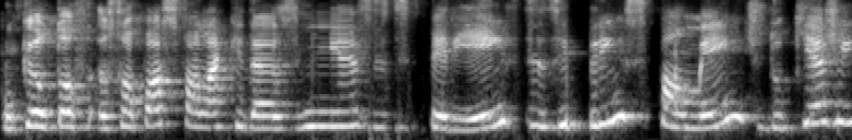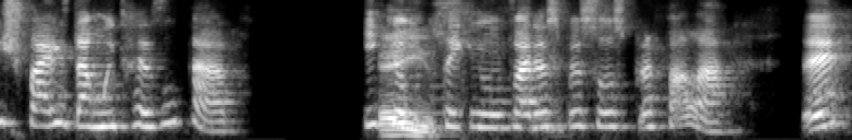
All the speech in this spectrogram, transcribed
O que eu, tô, eu só posso falar aqui das minhas experiências e principalmente do que a gente faz dar muito resultado. E é que eu tenho várias pessoas para falar. Né?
